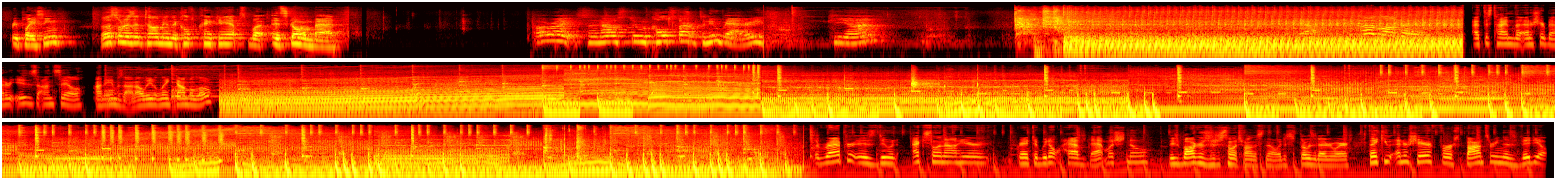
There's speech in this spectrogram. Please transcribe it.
replacing. Now this one isn't telling me the cold cranking amps, but it's going bad. All right, so now let's do a cold start with the new battery. Key on. Yeah, that was a lot better. At this time, the Enershare battery is on sale on Amazon. I'll leave a link down below. Raptor is doing excellent out here. Granted, we don't have that much snow. These boggers are just so much fun in the snow. It just throws it everywhere. Thank you, Enershare, for sponsoring this video.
